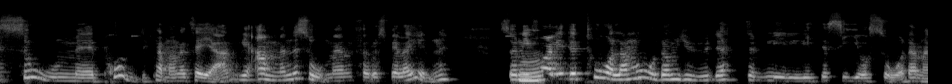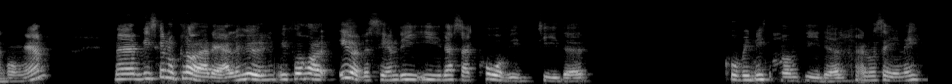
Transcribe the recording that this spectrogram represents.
Zoom-podd kan man väl säga. Vi använder Zoomen för att spela in. Så ni Mm. får ha lite tålamod om ljudet blir lite si och så denna gången. Men vi ska nog klara det, eller hur? Vi får ha överseende i, dessa covid-tider. Covid-19-tider, eller vad säger ni?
